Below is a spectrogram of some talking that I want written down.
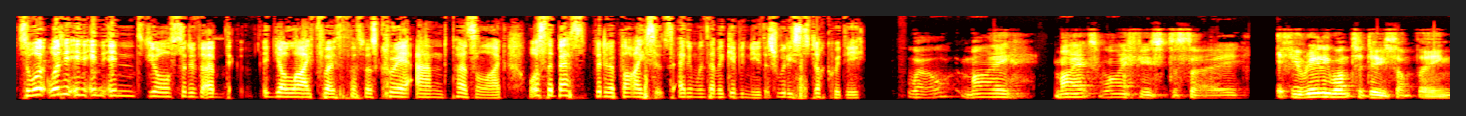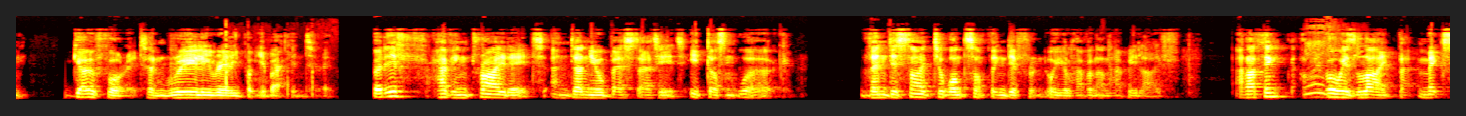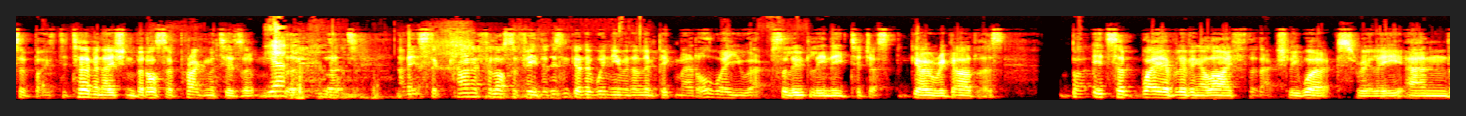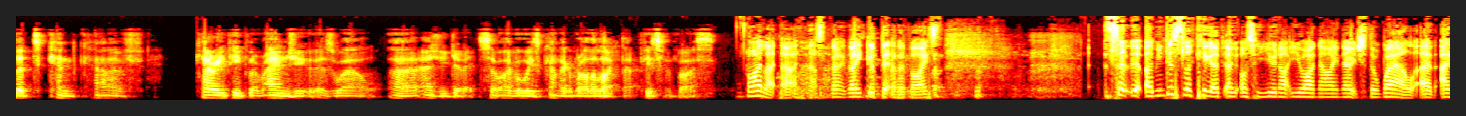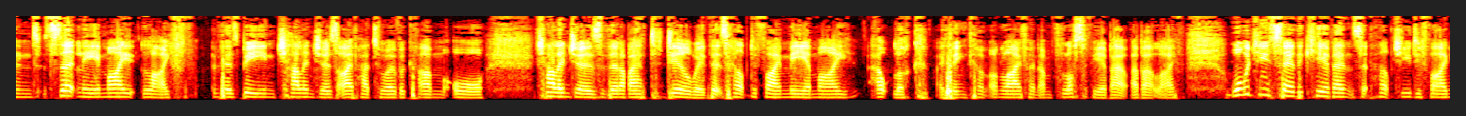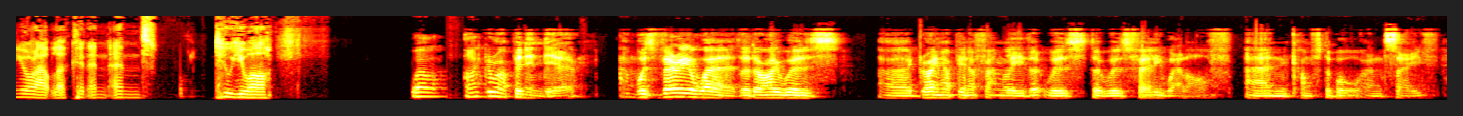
So, what, what in, in, in your sort of um, in your life, both I suppose career and personal life, what's the best bit of advice that anyone's ever given you that's really stuck with you? Well, my my ex wife used to say, if you really want to do something, go for it and really, really put your back into it. But if having tried it and done your best at it, it doesn't work, then decide to want something different or you'll have an unhappy life. And I think I've always liked that mix of both determination but also pragmatism. Yeah. That, that, and it's the kind of philosophy that isn't going to win you an Olympic medal where you absolutely need to just go regardless but it's a way of living a life that actually works really and that can kind of carry people around you as well uh, as you do it. So i've always kind of rather liked that piece of advice. Oh, i like that. I think that's a very, very good bit of advice so i mean just looking at also you and I, you and i know each other well and, and certainly in my life there's been challenges I've had to overcome or challenges that I've had to deal with that's helped define me and my outlook, I think, on, on life and, and, philosophy about, about life. What would you say are the key events that helped you define your outlook and, and, and who you are? Well, I grew up in India and was very aware that I was uh, growing up in a family that was that was fairly well off and comfortable and safe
